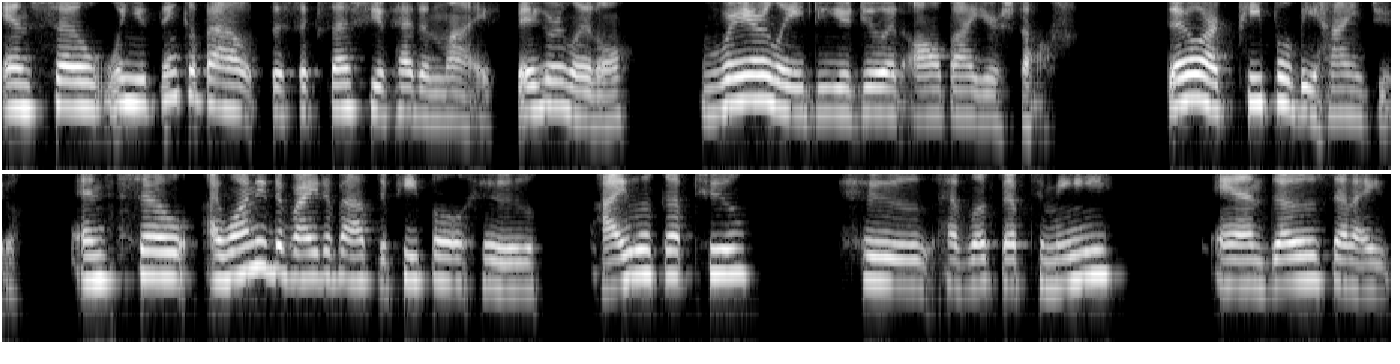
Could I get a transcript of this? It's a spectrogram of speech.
And so when you think about the success you've had in life, big or little, rarely do you do it all by yourself. There are people behind you. And so I wanted to write about the people who I look up to, who have looked up to me, and those that I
